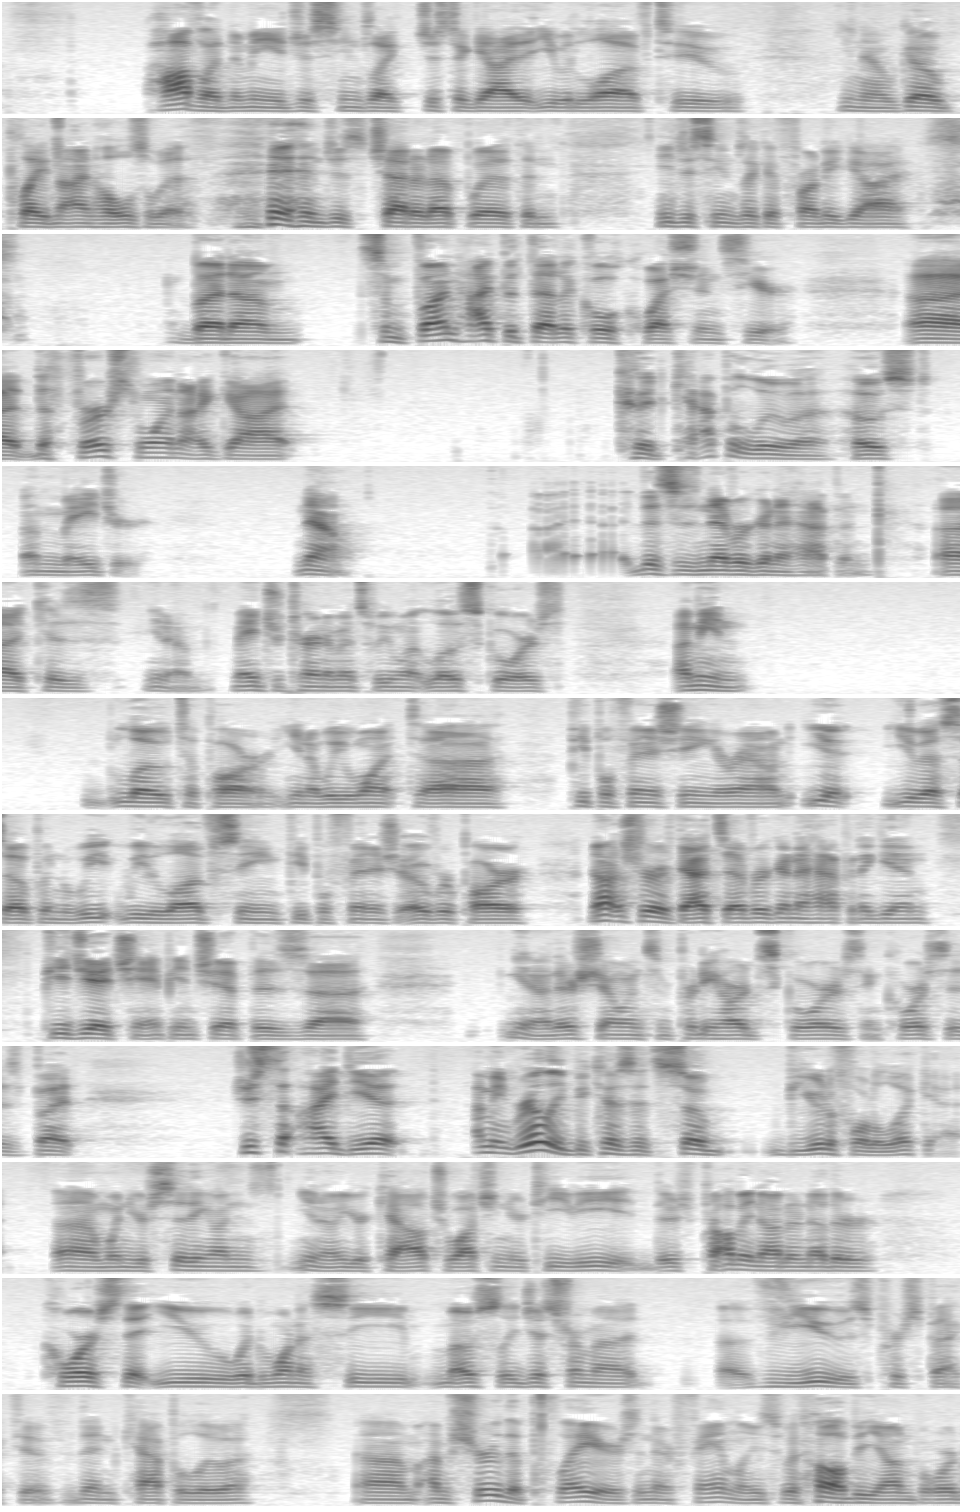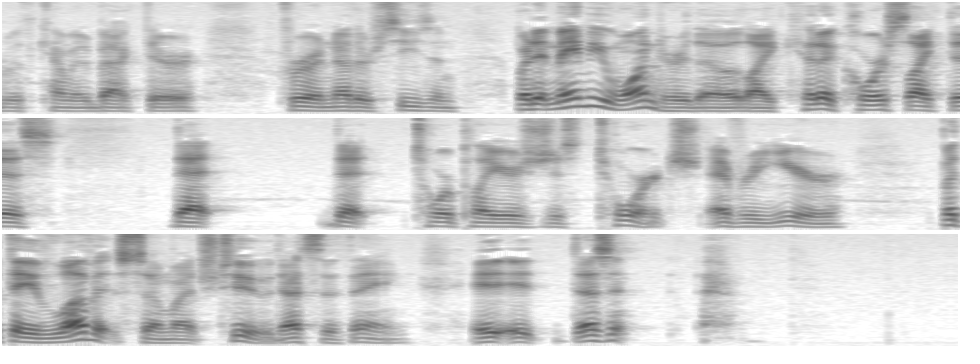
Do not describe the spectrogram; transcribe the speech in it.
Hovland to me just seems like just a guy that you would love to, you know, go play nine holes with and just chat it up with, and he just seems like a funny guy. But um, some fun hypothetical questions here. Uh, the first one I got: Could Kapalua host a major? Now, I, this is never going to happen because uh, you know major tournaments we want low scores. I mean, low to par. You know, we want uh, people finishing around U- U.S. Open. We we love seeing people finish over par. Not sure if that's ever going to happen again. PGA Championship is, uh, you know, they're showing some pretty hard scores and courses, but just the idea. I mean, really, because it's so beautiful to look at um, when you're sitting on, you know, your couch watching your TV. There's probably not another course that you would want to see, mostly just from a, a views perspective, than Kapalua. Um, I'm sure the players and their families would all be on board with coming back there for another season. But it made me wonder though, like could a course like this that that tour players just torch every year but they love it so much too. That's the thing. It, it doesn't.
